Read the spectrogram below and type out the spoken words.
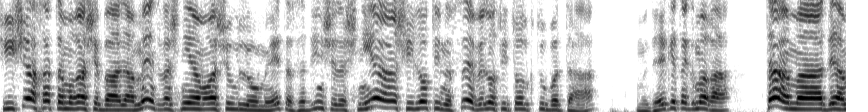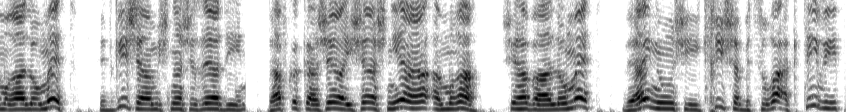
שאישה אחת אמרה שבעלה מת והשנייה אמרה שהוא לא מת, אז הדין של השנייה שהיא לא תינשא ולא תיטול כתובתה. ומדייקת הגמרא, תמה דאמרה לא מת. הדגישה המשנה שזה הדין, דווקא כאשר האישה השנייה אמרה שהבעל לא מת. דהיינו שהיא הכחישה בצורה אקטיבית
